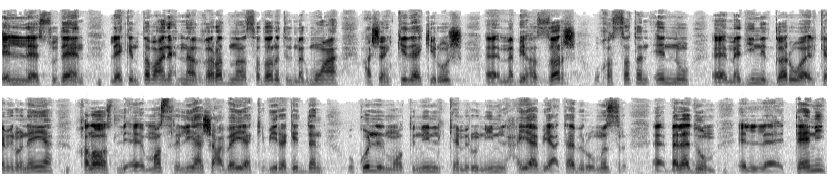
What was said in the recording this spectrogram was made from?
السودان. لكن طبعا إحنا غرضنا صدارة المجموعة عشان كده كيروش ما بيهزرش. وخاصة إنه مدينة جروة الكاميرونية خلاص مصر ليها شعبية كبيرة جدا وكل المواطنين الكاميرونيين الحقيقة بيعتبروا مصر بلدهم الثاني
